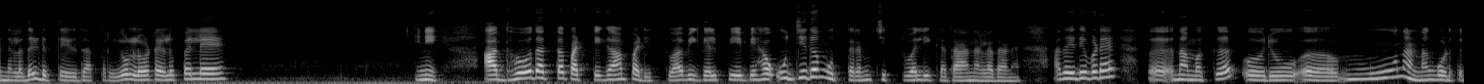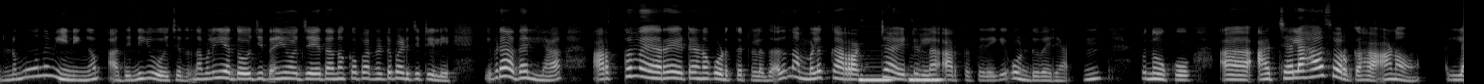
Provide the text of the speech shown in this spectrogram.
എന്നുള്ളത് എടുത്തെഴുതുക അത്രയേ ഉള്ളൂ കേട്ടോ എളുപ്പല്ലേ ഇനി അധോദത്ത പട്ടിക പഠിത്വ വികൽപ്പേഭ്യ ഉചിതം ഉത്തരം ചിത്വ ലിഖത എന്നുള്ളതാണ്. അതായത് ഇവിടെ നമുക്ക് ഒരു മൂന്നെണ്ണം കൊടുത്തിട്ടുണ്ട്. മൂന്ന് മീനിങ്ങും അതിന് യോജിച്ചത്. നമ്മൾ യഥോചിതം യോജയത എന്നൊക്കെ പറഞ്ഞിട്ട് പഠിച്ചിട്ടില്ലേ? ഇവിടെ അതല്ല അർത്ഥം വേറെ ആയിട്ടാണ് കൊടുത്തിട്ടുള്ളത്. അത് നമ്മൾ കറക്റ്റായിട്ടുള്ള അർത്ഥത്തിലേക്ക് കൊണ്ടുവരാം. ഇപ്പം നോക്കൂ അചലഹ സ്വർഗ ആണോ? അല്ല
